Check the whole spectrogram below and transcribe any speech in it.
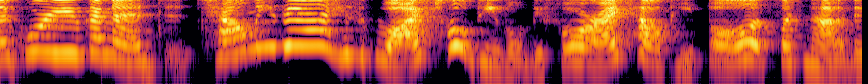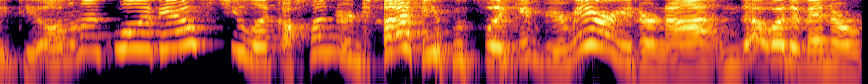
Like, were you gonna tell me that? He's like, well, I've told people before. I tell people. It's like not a big deal. And I'm like, well, I've asked you like a hundred times, like if you're married or not. And that would have been a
